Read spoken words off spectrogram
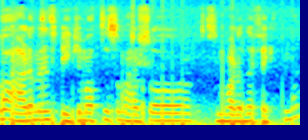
Hva er det med en spikermatte som, som, har den effekten? da?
